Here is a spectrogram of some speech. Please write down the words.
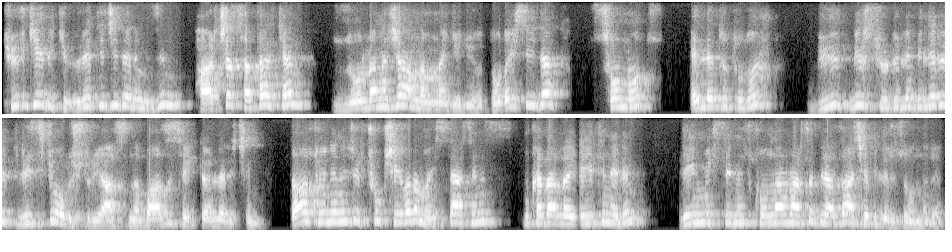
Türkiye'deki üreticilerimizin parça satarken zorlanacağı anlamına geliyor. Dolayısıyla somut, elle tutulur büyük bir sürdürülebilir riski oluşturuyor aslında bazı sektörler için. Daha söylenecek çok şey var ama isterseniz bu kadarla yetinelim. Değinmek istediğiniz konular varsa biraz daha açabiliriz onları.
